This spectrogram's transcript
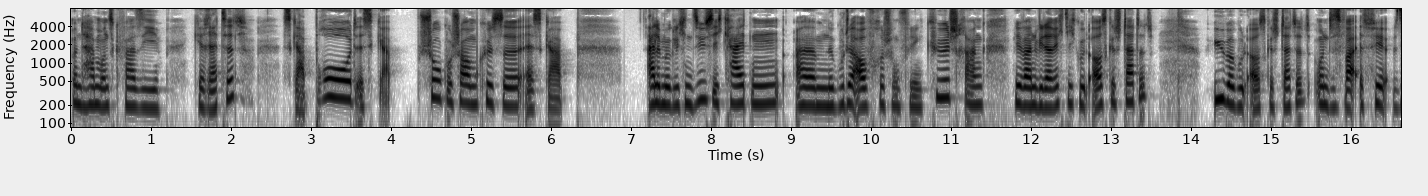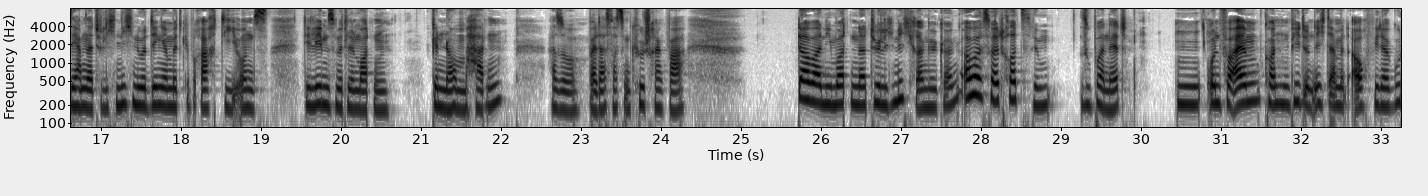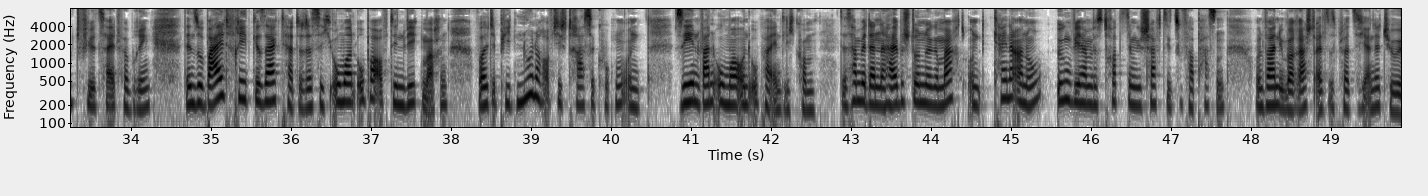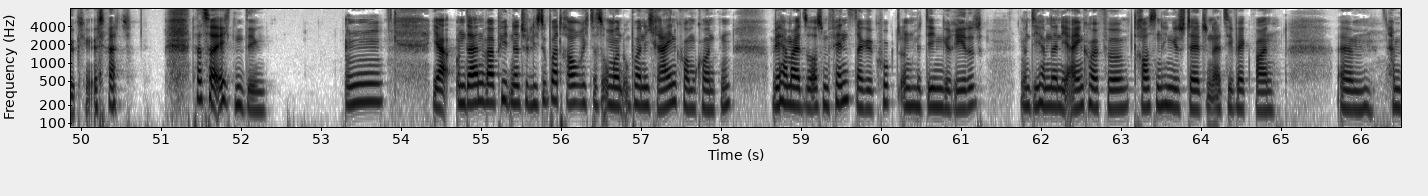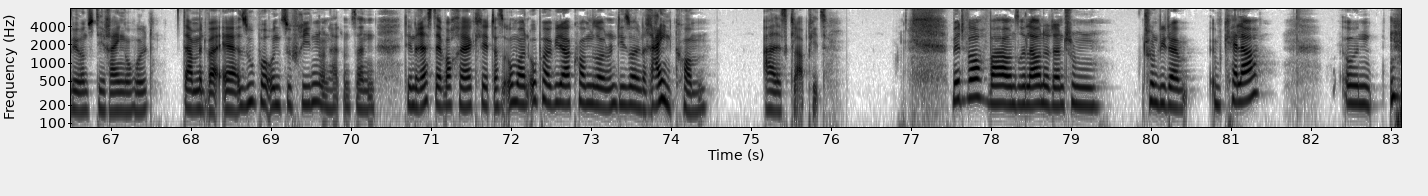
und haben uns quasi gerettet. Es gab Brot, es gab Schokoschaumküsse, es gab alle möglichen Süßigkeiten, ähm, eine gute Auffrischung für den Kühlschrank. Wir waren wieder richtig gut ausgestattet, übergut ausgestattet. Und es war, es sie haben natürlich nicht nur Dinge mitgebracht, die uns die Lebensmittelmotten genommen hatten. Also, weil das, was im Kühlschrank war, da waren die Motten natürlich nicht rangegangen, aber es war trotzdem super nett. Mm, und vor allem konnten Pete und ich damit auch wieder gut viel Zeit verbringen. Denn sobald Fred gesagt hatte, dass sich Oma und Opa auf den Weg machen, wollte Pete nur noch auf die Straße gucken und sehen, wann Oma und Opa endlich kommen. Das haben wir dann eine halbe Stunde gemacht und keine Ahnung, irgendwie haben wir es trotzdem geschafft, sie zu verpassen und waren überrascht, als es plötzlich an der Tür geklingelt hat. Das war echt ein Ding. Mm, ja, und dann war Pete natürlich super traurig, dass Oma und Opa nicht reinkommen konnten. Wir haben halt so aus dem Fenster geguckt und mit denen geredet. Und die haben dann die Einkäufe draußen hingestellt und als sie weg waren, ähm, haben wir uns die reingeholt. Damit war er super unzufrieden und hat uns dann den Rest der Woche erklärt, dass Oma und Opa wiederkommen sollen und die sollen reinkommen. Alles klar, Pete. Mittwoch war unsere Laune dann schon, schon wieder im Keller und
